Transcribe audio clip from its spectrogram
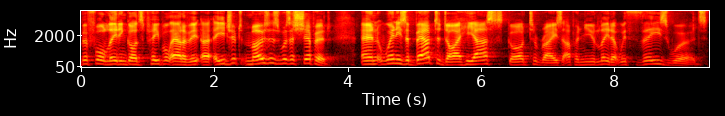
Before leading God's people out of uh, Egypt, Moses was a shepherd. And when he's about to die, he asks God to raise up a new leader with these words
